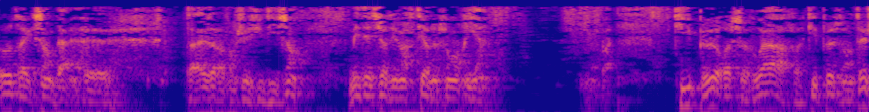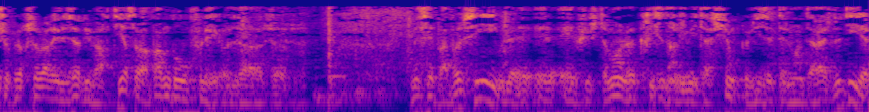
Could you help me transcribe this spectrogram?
autre exemple, euh, Thérèse avant Jésus disant, mes désirs du martyr ne sont rien. Qui peut recevoir, qui peut se vanter, je peux recevoir les désirs du martyr, ça va pas me gonfler. Mais c'est pas possible. Et, justement, le Christ dans l'imitation que disait tellement Thérèse de dire,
